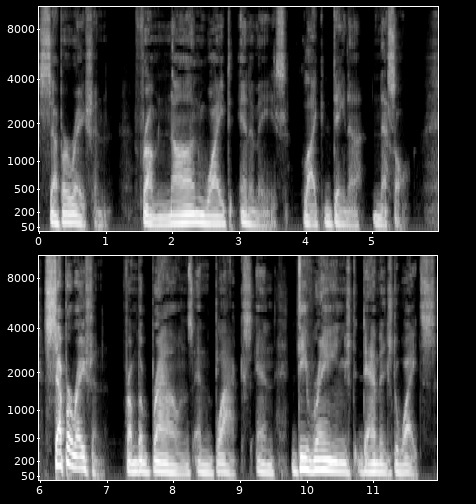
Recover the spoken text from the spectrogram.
separation from non-white enemies like Dana Nessel. Separation from the browns and blacks and deranged, damaged whites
